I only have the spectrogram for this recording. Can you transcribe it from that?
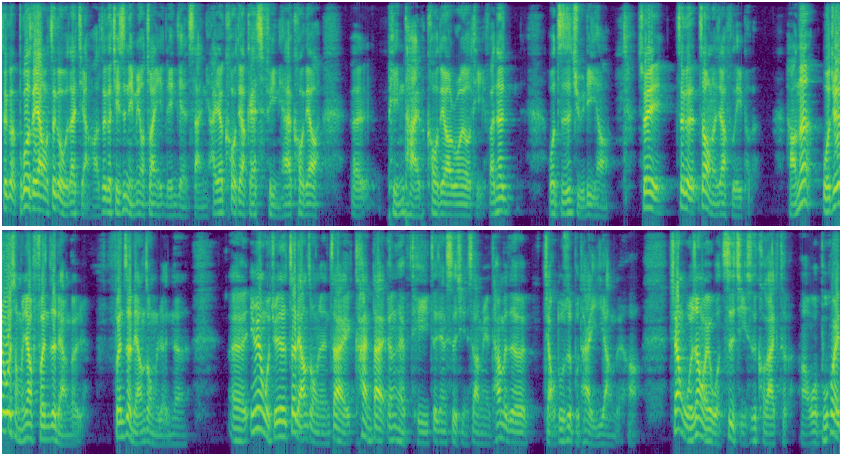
这个不过这样，这个我在讲哈，这个其实你没有赚零点三，你还要扣掉 gas fee，你还要扣掉呃平台，扣掉 royalty，反正我只是举例哈。所以这个这种人叫 flipper。好，那我觉得为什么要分这两个人，分这两种人呢？呃，因为我觉得这两种人在看待 NFT 这件事情上面，他们的角度是不太一样的啊。像我认为我自己是 collector 啊，我不会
